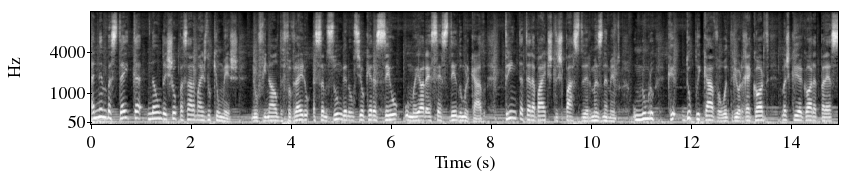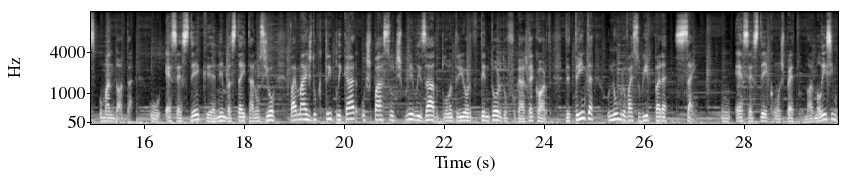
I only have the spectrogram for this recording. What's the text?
A Nimbus Data não deixou passar mais do que um mês. No final de fevereiro, a Samsung anunciou que era seu o maior SSD do mercado, 30 terabytes de espaço de armazenamento, um número que duplicava o anterior recorde, mas que agora parece uma anedota. O SSD que a Nimbus Data anunciou vai mais do que triplicar o espaço disponibilizado pelo anterior detentor do fugaz recorde. De 30, o número vai subir para 100 um SSD com aspecto normalíssimo,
